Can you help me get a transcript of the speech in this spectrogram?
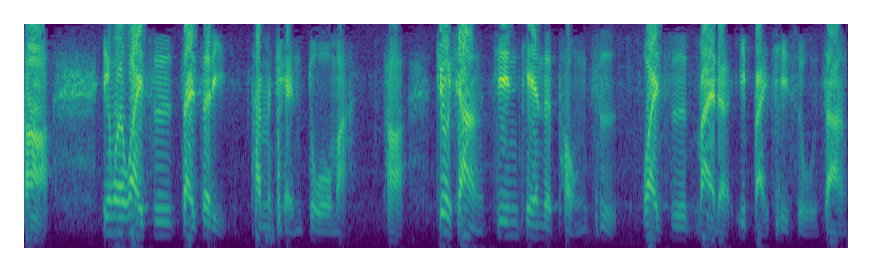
啊，因为外资在这里他们钱多嘛啊，就像今天的同志，外资卖了一百七十五张，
